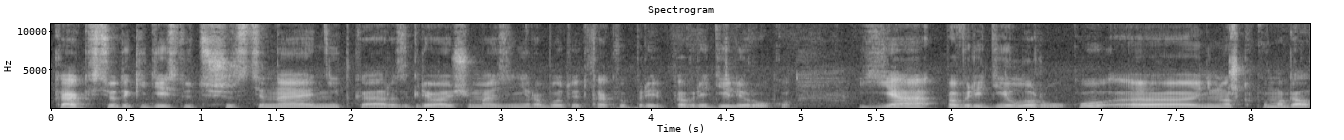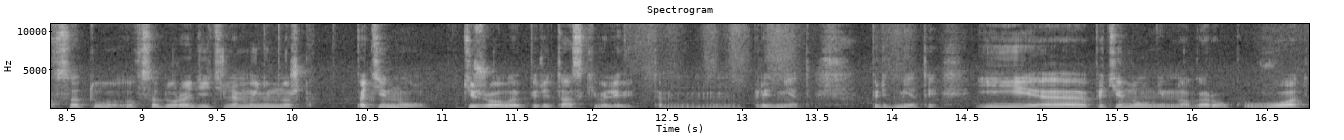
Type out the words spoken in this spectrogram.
Как все-таки действует шерстяная нитка? А разогревающая мази не работает? Как вы при... повредили руку? Я повредил руку, э, немножко помогал в саду, в саду родителям и немножко потянул. Тяжелые перетаскивали там, предмет, предметы. И э, потянул немного руку. Вот.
